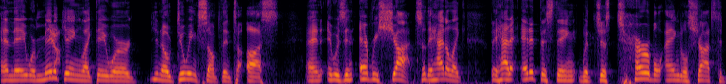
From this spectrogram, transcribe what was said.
And they were mimicking like they were you know doing something to us. And it was in every shot. So they had to like they had to edit this thing with just terrible angle shots to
